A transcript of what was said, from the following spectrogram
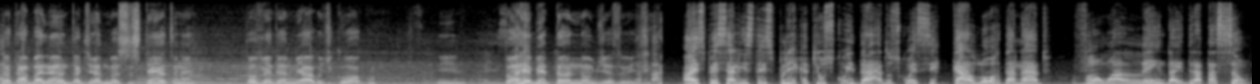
Tô trabalhando, tô tirando meu sustento, né? Tô vendendo minha água de coco e tô arrebentando em nome de Jesus. A especialista explica que os cuidados com esse calor danado vão além da hidratação.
